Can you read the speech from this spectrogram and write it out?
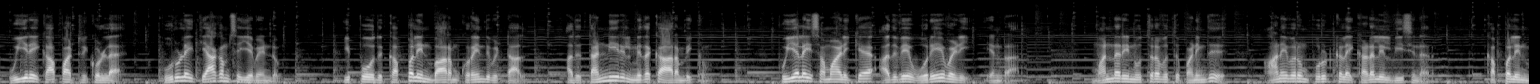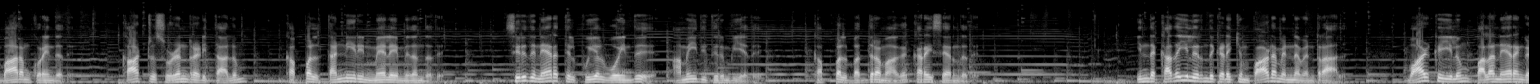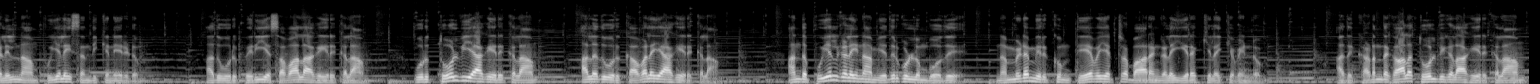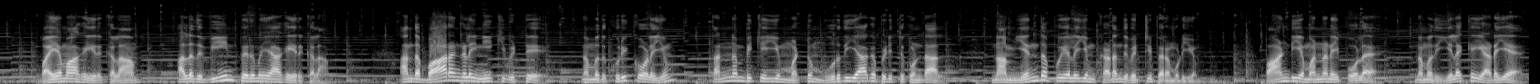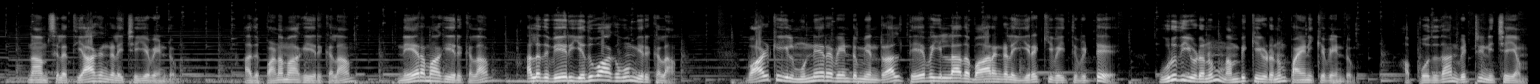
உயிரை காப்பாற்றிக் கொள்ள பொருளை தியாகம் செய்ய வேண்டும். இப்போது கப்பலின் பாரம் குறைந்துவிட்டால் அது தண்ணீரில் மிதக்க ஆரம்பிக்கும். புயலை சமாளிக்க அதுவே ஒரே வழி என்றார். மன்னரின் உத்தரவுக்கு பணிந்து அனைவரும் பொருட்களை கடலில் வீசினர். கப்பலின் பாரம் குறைந்தது. காற்று சுழன்றடித்தாலும் கப்பல் தண்ணீரின் மேலே மிதந்தது. சிறிது நேரத்தில் புயல் ஓய்ந்து அமைதி திரும்பியது. கப்பல் பத்திரமாக கரை சேர்ந்தது. இந்த கதையிலிருந்து கிடைக்கும் பாடம் என்னவென்றால் வாழ்க்கையிலும் பல நேரங்களில் நாம் புயலை சந்திக்க நேரிடும். அது ஒரு பெரிய சவாலாக இருக்கலாம் ஒரு தோல்வியாக இருக்கலாம் அல்லது ஒரு கவலையாக இருக்கலாம். அந்த புயல்களை நாம் எதிர்கொள்ளும் போது நம்மிடம் இருக்கும் தேவையற்ற பாரங்களை இறக்கிழைக்க வேண்டும். அது கடந்த கால தோல்விகளாக இருக்கலாம் பயமாக இருக்கலாம் அல்லது வீண் பெருமையாக இருக்கலாம். அந்த பாரங்களை நீக்கிவிட்டு நமது குறிக்கோளையும் தன்னம்பிக்கையும் மட்டும் உறுதியாக பிடித்து கொண்டால் நாம் எந்த புயலையும் கடந்து வெற்றி பெற முடியும். பாண்டிய மன்னனைப் போல நமது இலக்கை அடைய நாம் சில தியாகங்களை செய்ய வேண்டும். அது பணமாக இருக்கலாம் நேரமாக இருக்கலாம் அல்லது வேறு எதுவாகவும் இருக்கலாம். வாழ்க்கையில் முன்னேற வேண்டும் என்றால் தேவையில்லாத பாரங்களை இறக்கி வைத்துவிட்டு உறுதியுடனும் நம்பிக்கையுடனும் பயணிக்க வேண்டும். அப்போதுதான் வெற்றி நிச்சயம்.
